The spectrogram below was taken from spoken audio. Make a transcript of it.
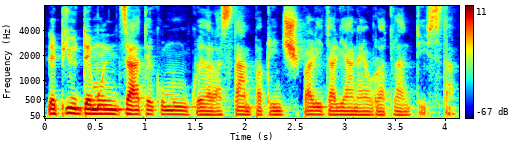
le più demonizzate comunque dalla stampa principale italiana euroatlantista.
